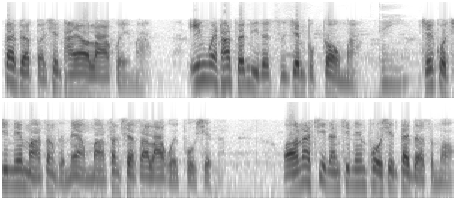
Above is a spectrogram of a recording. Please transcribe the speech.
代表短线它要拉回嘛，因为它整理的时间不够嘛。对，结果今天马上怎么样？马上下杀拉回破线了。哦，那既然今天破线，代表什么？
